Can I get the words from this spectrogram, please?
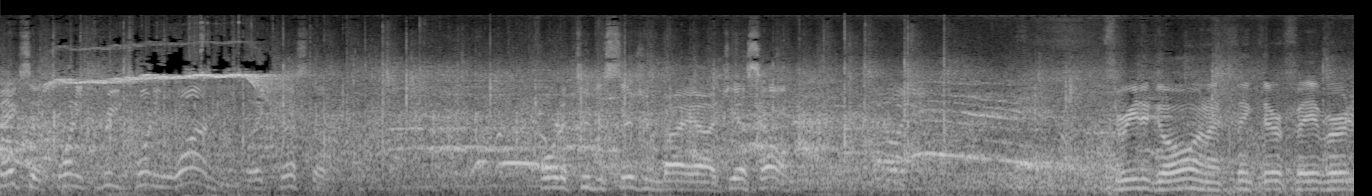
That makes it 23-21. Lake Crystal. Four to two decision by uh, GSL. Three to go, and I think they're favored.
